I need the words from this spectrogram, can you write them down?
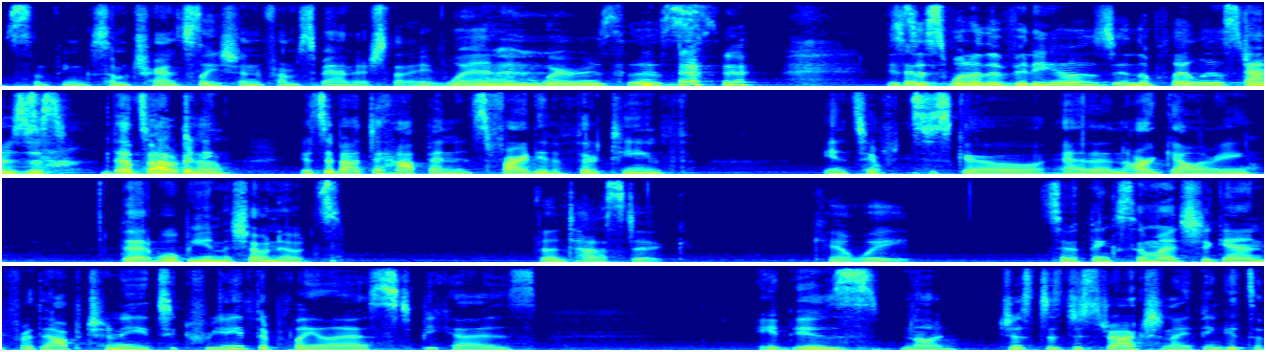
Something, some translation from Spanish that I When and where is this? Is So- this one of the videos in the playlist, or is this that's happening. happen? It's about to happen. It's Friday the 13th in San Francisco at an art gallery that will be in the show notes. Fantastic! Can't wait. So thanks so much again for the opportunity to create the playlist because it is not just a distraction. I think it's a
